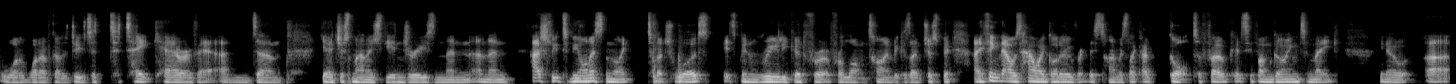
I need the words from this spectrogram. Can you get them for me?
what, what I've got to do to to take care of it and um, yeah, just manage the injuries and then and then actually to be honest and like touch wood, it's been really good for it for a long time because I've just been. I think that was how I got over it this time. Is like I've got to focus if I'm going to make you know, uh,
